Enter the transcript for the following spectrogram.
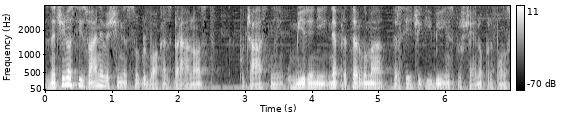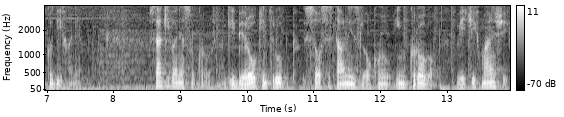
Značilnosti izvajanja veščine so globoka zbranost, počasni, umirjeni, nepretrgoma drseči gibi in sproščeno preponsko dihanje. Vsa gibanja so krožna, gibi rok in trup so sestavljeni iz lokov in krogov, večjih, manjših.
